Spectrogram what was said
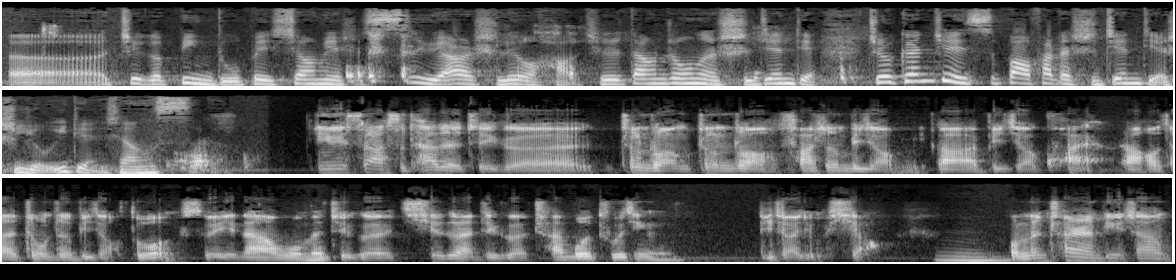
呃这个病毒被消灭是四月二十六号，其实当中的时间点就跟这次爆发的时间点是有一点相似的。因为 SARS 它的这个症状症状发生比较啊、呃、比较快，然后它重症比较多，所以呢，我们这个切断这个传播途径比较有效。嗯，我们传染病上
